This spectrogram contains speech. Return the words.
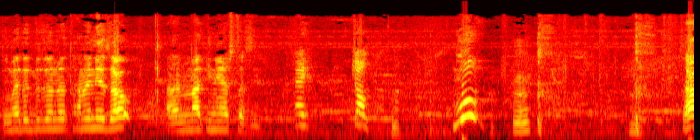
তুমি এদের দুজনের থানায় নিয়ে যাও আর নাকি নিয়ে আসতেছি। এই চল। মুভ যা।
